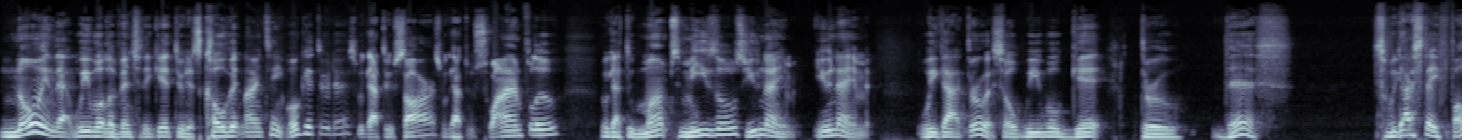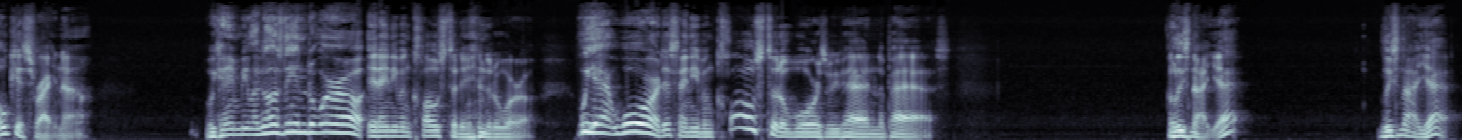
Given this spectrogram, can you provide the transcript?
knowing that we will eventually get through this COVID 19. We'll get through this. We got through SARS, we got through swine flu, we got through mumps, measles, you name it, you name it. We got through it. So we will get through this. So we got to stay focused right now. We can't be like, oh, it's the end of the world. It ain't even close to the end of the world. We at war. This ain't even close to the wars we've had in the past. At least not yet. At least not yet.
